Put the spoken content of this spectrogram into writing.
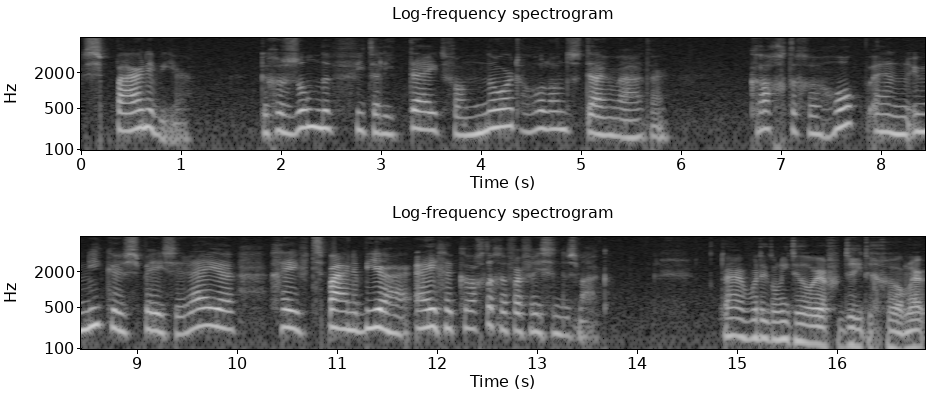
Spaarnebier. De gezonde vitaliteit van Noord-Hollands duinwater. Krachtige hop en unieke specerijen geeft Spaarnebier haar eigen krachtige verfrissende smaak. Daar word ik nog niet heel erg verdrietig van, maar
